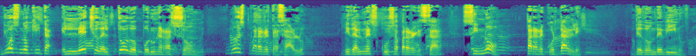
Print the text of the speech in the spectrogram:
Dios no quita el lecho del todo por una razón. No es para retrasarlo, ni darle una excusa para regresar, sino para recordarle de dónde vino.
